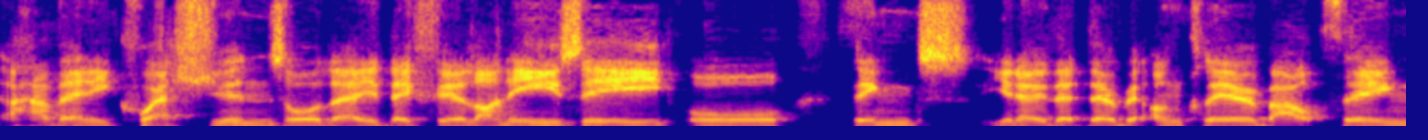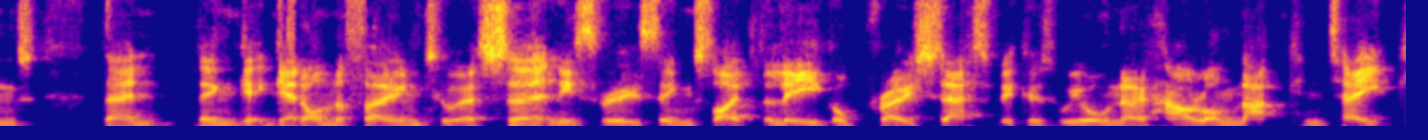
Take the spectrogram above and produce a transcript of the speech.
have any questions or they, they feel uneasy or things you know that they're a bit unclear about things then then get, get on the phone to us certainly through things like the legal process because we all know how long that can take.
